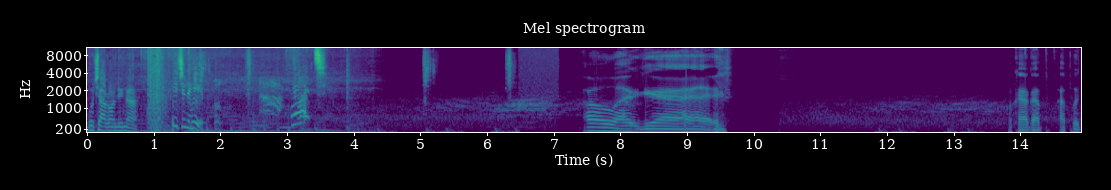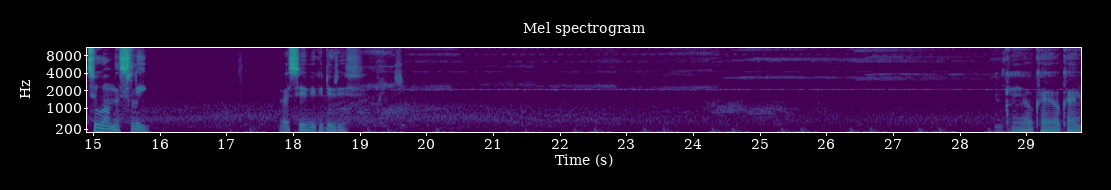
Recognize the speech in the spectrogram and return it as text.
What y'all gonna do now? Bitch in the head. Ah. What? God. Okay, I got I put two on to sleep. Let's see if we could do this. Okay, okay, okay.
